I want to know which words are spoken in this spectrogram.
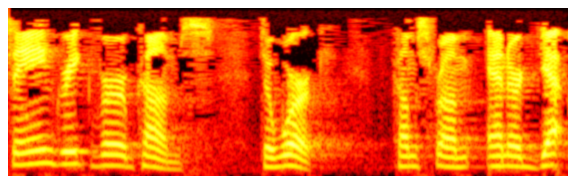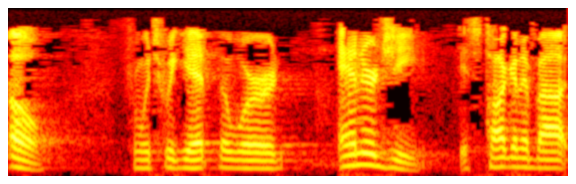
same Greek verb comes to work. It comes from energeo, from which we get the word energy. It's talking about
